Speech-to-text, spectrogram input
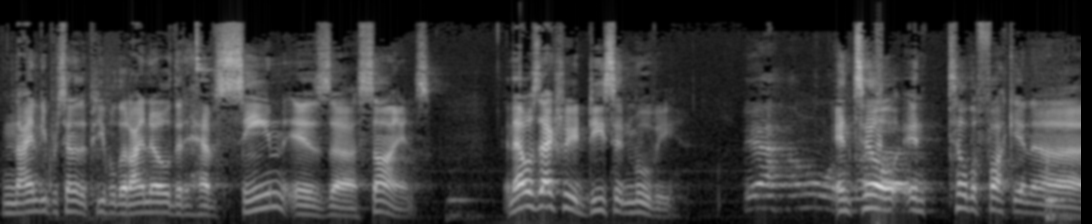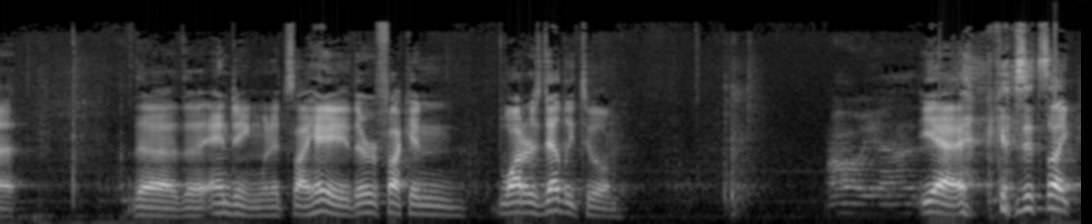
ninety percent of the people that I know that have seen is uh, Signs, and that was actually a decent movie Yeah. until until the fucking uh, the the ending when it's like, hey, they're fucking water's deadly to them. Oh yeah. Yeah, because it's like,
